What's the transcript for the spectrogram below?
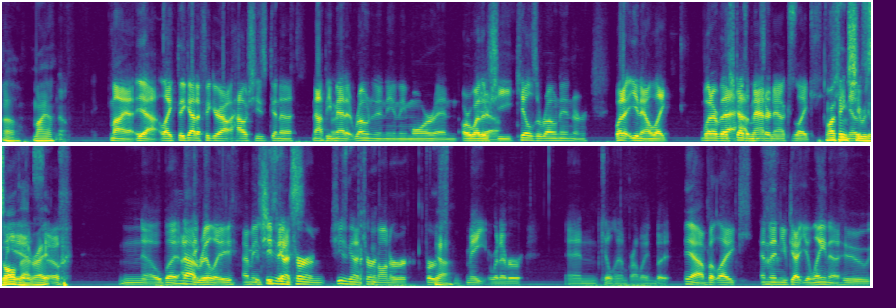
Oh, Maya. No, Maya. Yeah, like they got to figure out how she's gonna not be mad at Ronin anymore, and or whether Yeah. she kills a Ronin or what. You know, like whatever that which doesn't matter now because like. Well, I think she knows who resolved that, is, right? so- No, but I Not think really. I mean, she she's gonna thinks- turn. She's gonna turn on her first Yeah. mate or whatever, and kill him probably. But Yeah, but like, and then you've got Yelena, who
